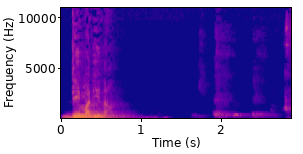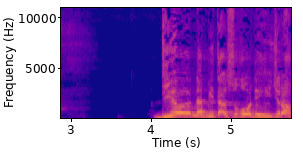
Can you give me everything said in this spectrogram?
di Madinah. Dia Nabi tak suruh dia hijrah.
